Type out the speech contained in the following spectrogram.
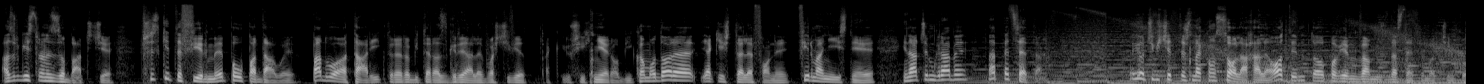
A z drugiej strony zobaczcie, wszystkie te firmy poupadały. Padło Atari, które robi teraz gry, ale właściwie tak już ich nie robi. Commodore, jakieś telefony, firma nie istnieje. I na czym gramy? Na PC-tach. No i oczywiście też na konsolach, ale o tym to opowiem Wam w następnym odcinku.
